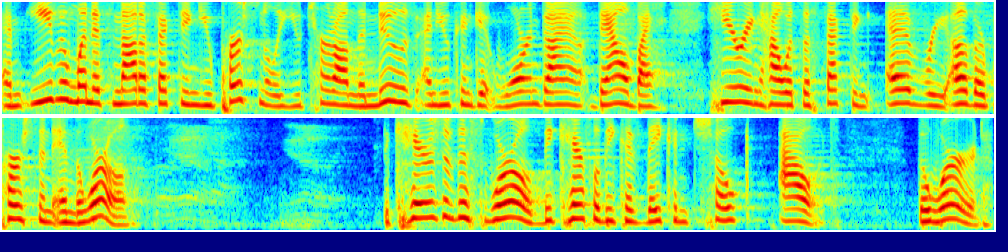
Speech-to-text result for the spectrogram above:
And even when it's not affecting you personally, you turn on the news and you can get worn down by hearing how it's affecting every other person in the world. The cares of this world, be careful because they can choke out the word.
